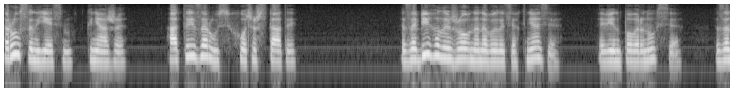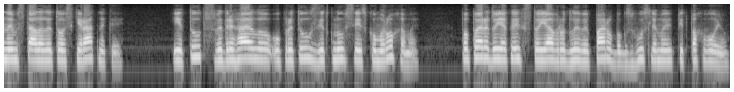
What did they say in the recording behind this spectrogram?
Русин єсмь, княже, а ти за Русь хочеш стати. Забігали жовна на вилицях князя, він повернувся, за ним стали литовські ратники. І тут Свидригайло упритул зіткнувся із коморохами, попереду яких стояв родливий парубок з гуслями під пахвою.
